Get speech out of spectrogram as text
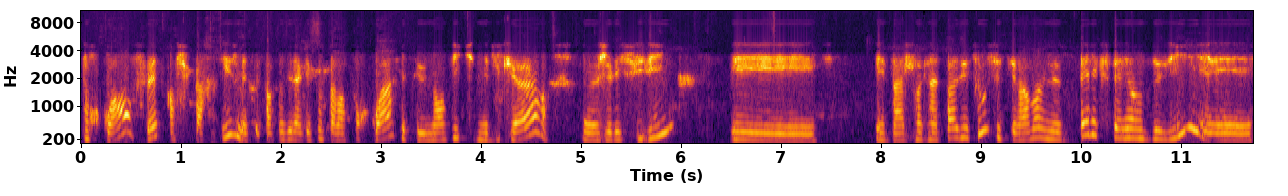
pourquoi en fait. Quand je suis partie je m'étais pas posé la question de savoir pourquoi. C'était une envie qui venait du cœur. Euh, je l'ai suivie. Et et ben je regrette pas du tout. C'était vraiment une belle expérience de vie. Et,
